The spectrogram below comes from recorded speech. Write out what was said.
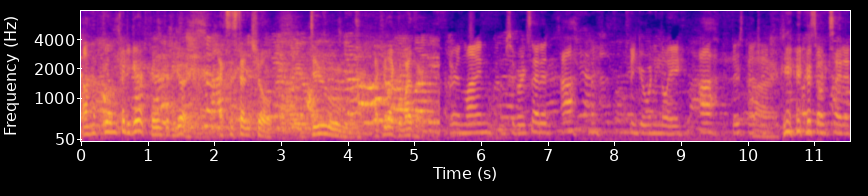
Uh, feeling pretty good, feeling pretty good. Existential, doomed. I feel like the weather. We're in line. I'm super excited. Ah, my finger went in the way. Ah, there's Patrick. I'm so excited.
